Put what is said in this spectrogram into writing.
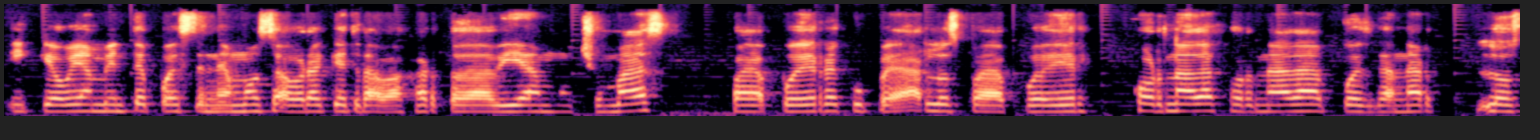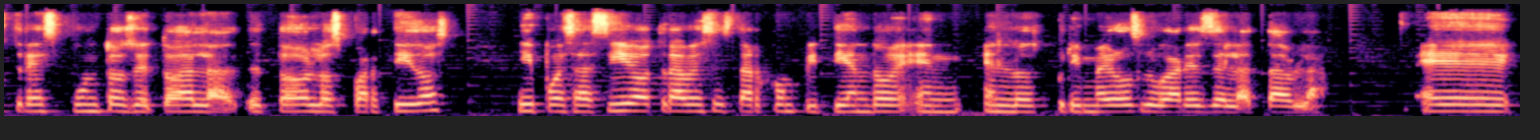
y que obviamente pues tenemos ahora que trabajar todavía mucho más para poder recuperarlos, para poder jornada a jornada pues ganar los tres puntos de, toda de todos los partidos y pues así otra vez estar compitiendo en, en los primeros lugares de la tabla. Eh,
